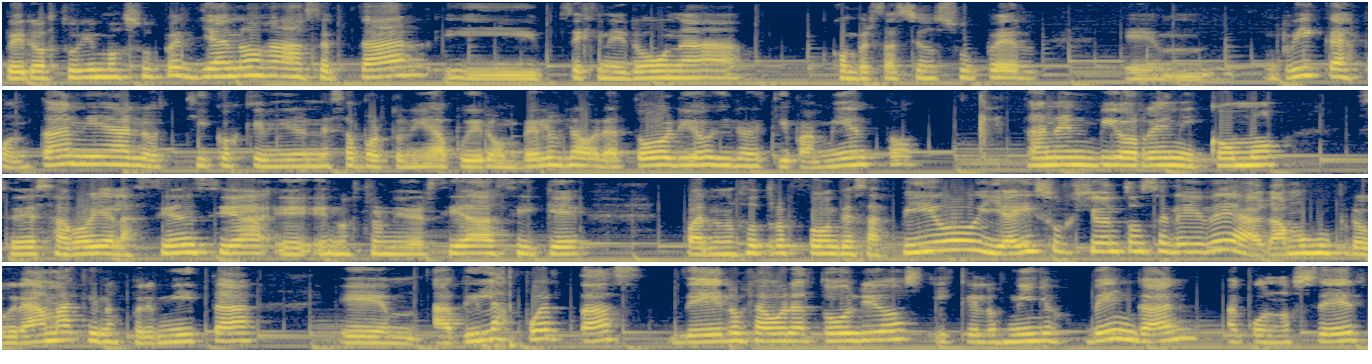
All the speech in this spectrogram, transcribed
pero estuvimos súper llanos a aceptar y se generó una conversación súper em, rica, espontánea. Los chicos que vinieron en esa oportunidad pudieron ver los laboratorios y los equipamientos que están en BioRen y cómo se desarrolla la ciencia eh, en nuestra universidad, así que para nosotros fue un desafío y ahí surgió entonces la idea, hagamos un programa que nos permita eh, abrir las puertas de los laboratorios y que los niños vengan a conocer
